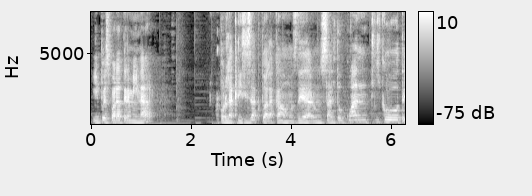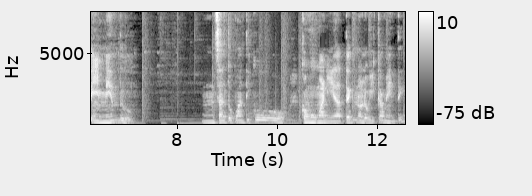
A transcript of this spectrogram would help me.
Y pues para terminar, por la crisis actual acabamos de dar un salto cuántico tremendo. Un salto cuántico como humanidad tecnológicamente.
